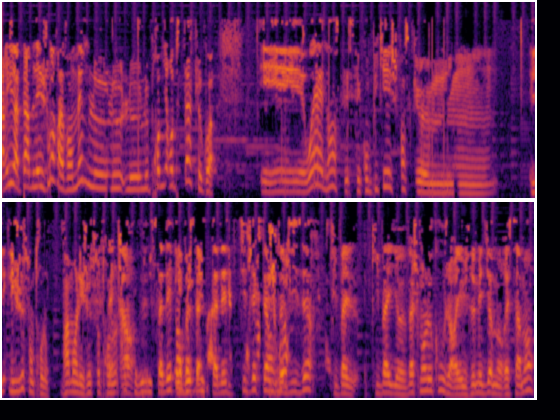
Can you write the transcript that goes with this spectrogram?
arrives à perdre les joueurs avant même le, le- le- le premier obstacle, quoi. Et ouais, non, c'est compliqué. Je pense que hum, les, les jeux sont trop longs. Vraiment, les jeux sont trop longs. Alors, ça dépend, parce que des- t'as des petites expériences de 10 heures qui vaillent, qui vaillent euh, vachement le coup. Genre, il y a eu The Medium récemment.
